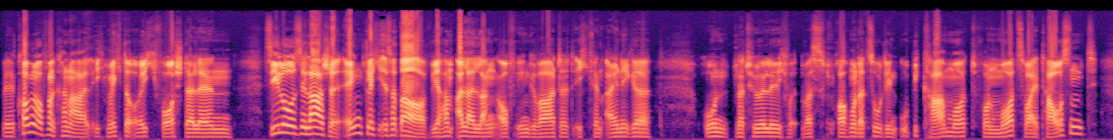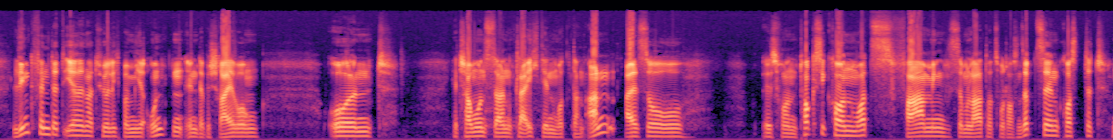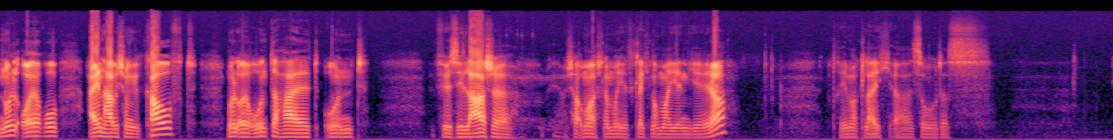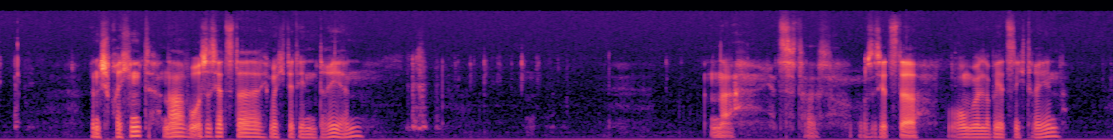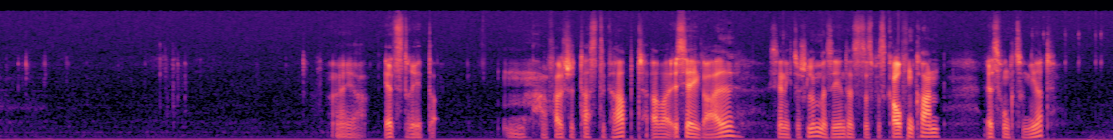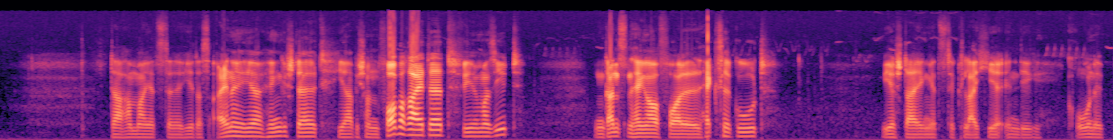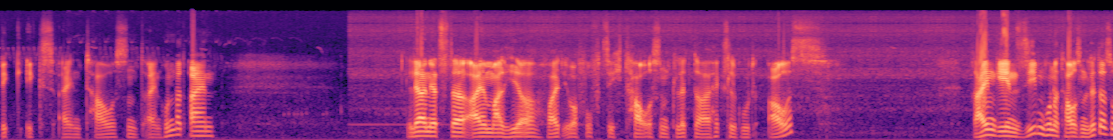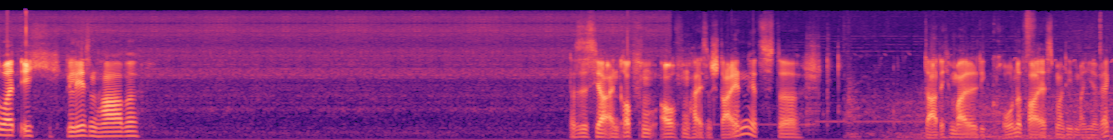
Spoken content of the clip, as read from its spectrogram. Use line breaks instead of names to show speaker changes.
Willkommen auf meinem Kanal. Ich möchte euch vorstellen Silo Silage. Endlich ist er da. Wir haben alle lang auf ihn gewartet. Ich kenne einige. Und natürlich, was braucht man dazu? Den UPK-Mod von Mod 2000. Link findet ihr natürlich bei mir unten in der Beschreibung. Und jetzt schauen wir uns dann gleich den Mod dann an. Also ist von Toxicon Mods Farming Simulator 2017, kostet 0 Euro. Einen habe ich schon gekauft, 0 Euro Unterhalt und für Silage. Schauen wir, stellen wir jetzt gleich nochmal hier hierher. Drehen wir gleich also das entsprechend. Na, wo ist es jetzt? Ich möchte den drehen. Na, jetzt das. Was ist jetzt da? Warum will aber jetzt nicht drehen? Naja, ah jetzt dreht er. Hm, falsche Taste gehabt, aber ist ja egal. Ist ja nicht so schlimm. Wir sehen, dass das was kaufen kann. Es funktioniert. Da haben wir jetzt äh, hier das eine hier hingestellt. Hier habe ich schon vorbereitet, wie man sieht. Einen ganzen Hänger voll Häckselgut. Wir steigen jetzt gleich hier in die Krone Big X 1100 ein. Leeren jetzt äh, einmal hier weit über 50.000 Liter Häckselgut aus. Reingehen 700.000 Liter, soweit ich gelesen habe. Das ist ja ein Tropfen auf dem heißen Stein. Jetzt äh, starte ich mal die Krone, fahre erstmal die mal hier weg.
